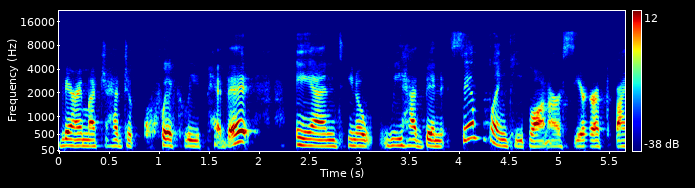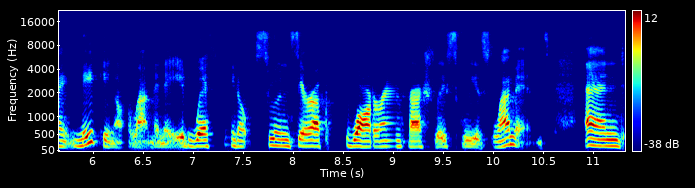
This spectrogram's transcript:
very much had to quickly pivot. And you know we had been sampling people on our syrup by making a lemonade with you know swoon syrup water and freshly squeezed lemons. And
